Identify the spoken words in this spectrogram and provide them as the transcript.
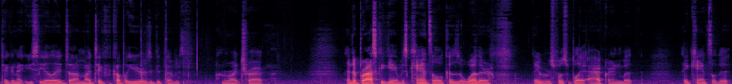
taking that UCLA job. It might take a couple years to get them on the right track. The Nebraska game is canceled because of the weather. They were supposed to play Akron, but they canceled it.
